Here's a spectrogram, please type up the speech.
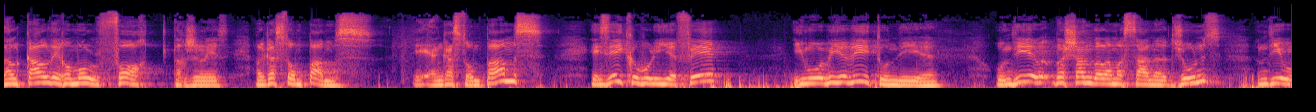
L'alcalde era molt fort d'Argelers, el Gaston Pams. I en Gaston Pams és ell que volia fer i m'ho havia dit un dia. Un dia, baixant de la Massana junts, em diu,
